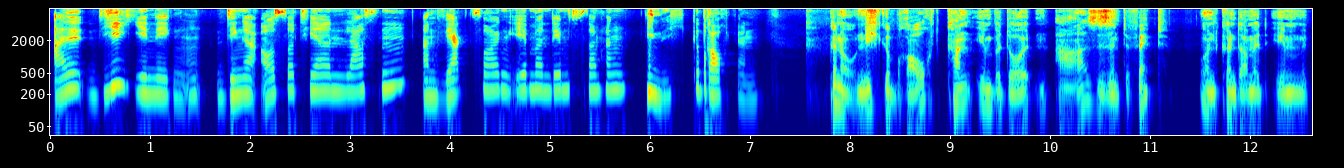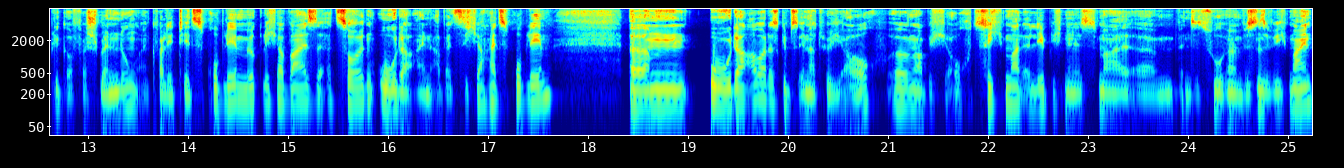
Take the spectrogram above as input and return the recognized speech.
all diejenigen Dinge aussortieren lassen, an Werkzeugen eben in dem Zusammenhang, die nicht gebraucht werden. Genau, nicht gebraucht kann eben bedeuten, a, sie sind defekt und können damit eben mit Blick auf Verschwendung ein Qualitätsproblem möglicherweise erzeugen oder ein Arbeitssicherheitsproblem. Ähm, oder aber, das gibt es eben natürlich auch, ähm, habe ich auch zigmal erlebt, ich nenne es mal, ähm, wenn Sie zuhören, wissen Sie, wie ich meine,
